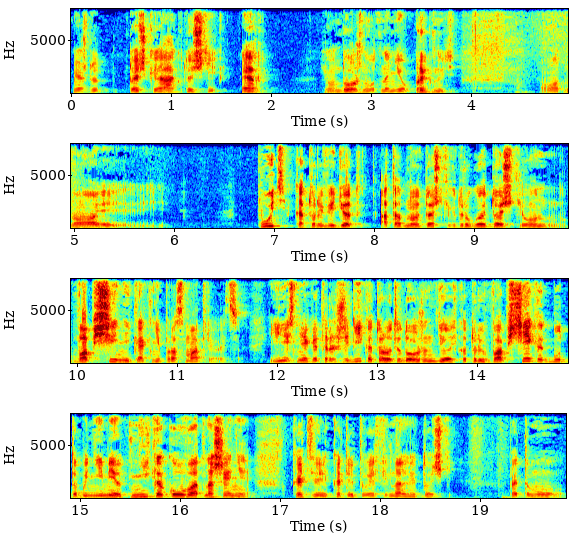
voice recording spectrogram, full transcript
между точкой А к точке R. И он должен вот на нее прыгнуть. Вот, но э, путь, который ведет от одной точки к другой точке, он вообще никак не просматривается. И есть некоторые шаги, которые ты должен делать, которые вообще как будто бы не имеют никакого отношения к этой, к этой твоей финальной точке. Поэтому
